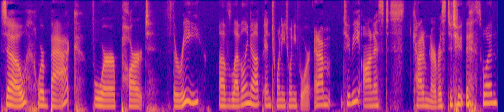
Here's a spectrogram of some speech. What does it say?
So, we're back for part 3 of leveling up in 2024. And I'm to be honest kind of nervous to do this one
